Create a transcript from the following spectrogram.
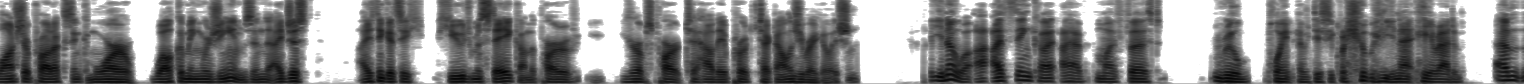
launch their products in more welcoming regimes. And I just, I think it's a huge mistake on the part of Europe's part to how they approach technology regulation. You know what? I, I think I, I, have my first real point of disagreement with you here, Adam. Um,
